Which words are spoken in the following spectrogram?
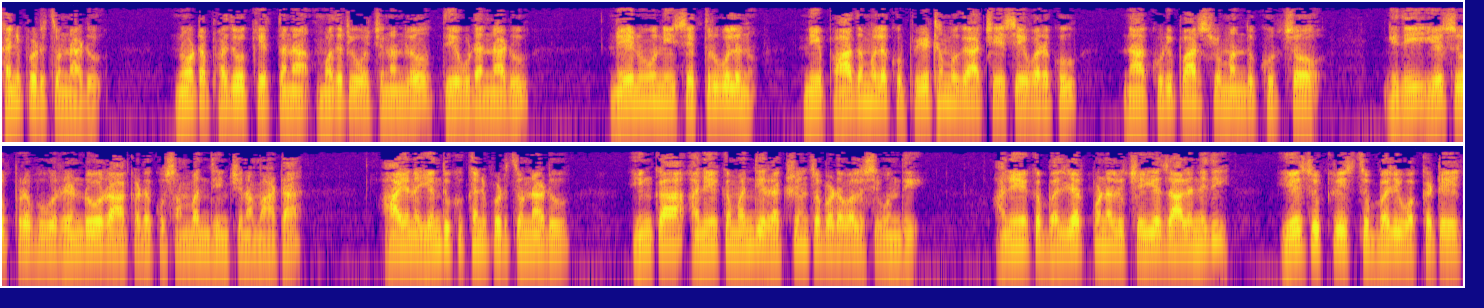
కనిపెడుతున్నాడు. నూట పదో కీర్తన మొదటి వచనంలో దేవుడన్నాడు నేను నీ శత్రువులను నీ పాదములకు పీఠముగా చేసే వరకు నా కుడిపార్శ్వమందు కూర్చో. ఇది యేసు ప్రభువు రెండో రాకడకు సంబంధించిన మాట. ఆయన ఎందుకు కనిపెడుతున్నాడు? ఇంకా అనేక మంది రక్షించబడవలసి ఉంది. అనేక బల్యర్పణలు చేయజాలనిది యేసుక్రీస్తు బలి ఒక్కటే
